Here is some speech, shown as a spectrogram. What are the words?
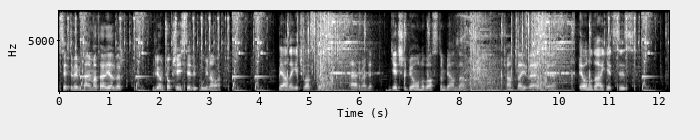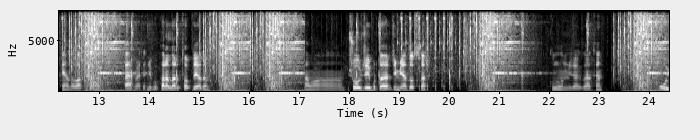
Seti ve bir tane materyal ver. Biliyorum çok şey istedik bugün ama. Bir anda geç bastım. Vermedi. Geçli bir onu bastım bir anda. Çantayı verdi. Bir onu daha geçsiz. Bir anda bastım. Vermedi. Şimdi bu paraları toplayalım. Tamam. Şu objeyi burada harcayayım ya dostlar. Kullanılmayacak zaten. Oy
